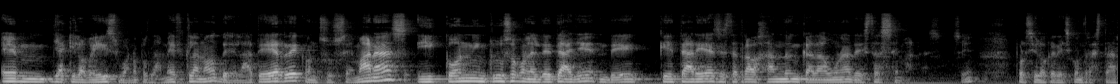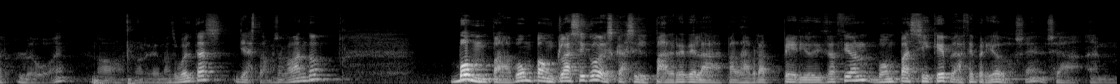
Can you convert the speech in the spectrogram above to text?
Em, y aquí lo veis, bueno, pues la mezcla ¿no? del ATR con sus semanas y con incluso con el detalle de qué tareas está trabajando en cada una de estas semanas. ¿sí? Por si lo queréis contrastar luego. ¿eh? No, no le dé más vueltas, ya estamos acabando. Bompa, Bompa, un clásico, es casi el padre de la palabra periodización. Bompa sí que hace periodos, ¿eh? o sea, em,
